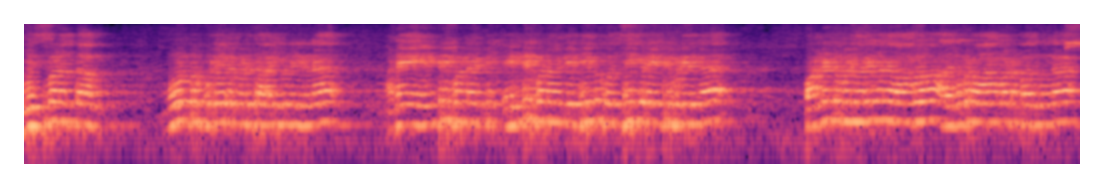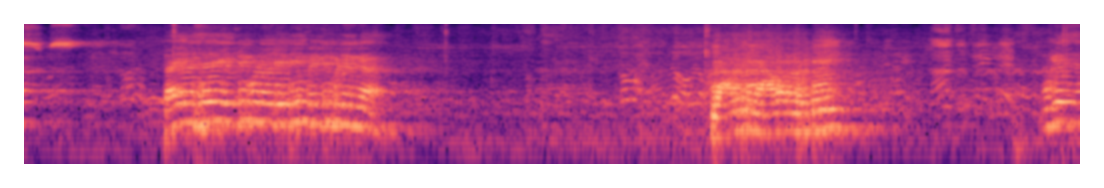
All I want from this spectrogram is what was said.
விஸ்வநந்தம் மூன்று புள்ளிகளும் எடுத்து ஆடி கொண்டிருக்கின்றன. அண்ணே என்ட்ரி பண்ண என்ட்ரி பண்ண வேண்டிய டீம் கொஞ்சம் சீக்கிரம் என்ட்ரி பண்ணிருங்க பன்னெண்டு மணி வரைக்கும் தானே வாங்குவோம் அதுக்கப்புறம் வாங்க மாட்டோம் பார்த்துக்கோங்க. தயவு செய்து என்ட்ரி பண்ண வேண்டிய டீம் என்ட்ரி பண்ணிருங்க யாரும் கட்டி முகேஷ்.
